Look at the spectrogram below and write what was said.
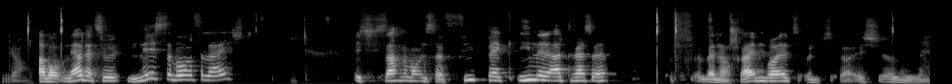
Ja. Aber mehr dazu nächste Woche vielleicht. Ich sage nochmal unsere Feedback-E-Mail-Adresse, wenn ihr schreiben wollt und ich irgendwie,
